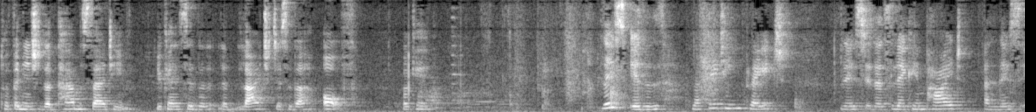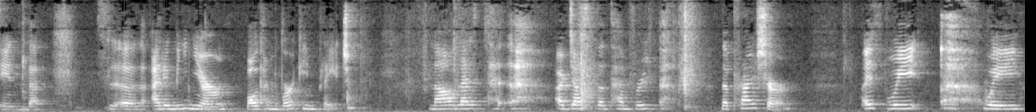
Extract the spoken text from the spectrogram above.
to finish the time setting. You can see the, light just off, okay? This is the heating plate, this is the silicon pipe, and this is the, uh, the aluminium bottom working plate. Now let's adjust the temperature the pressure. If we we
